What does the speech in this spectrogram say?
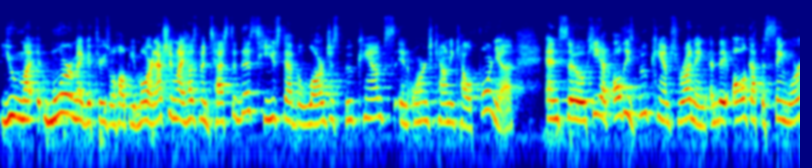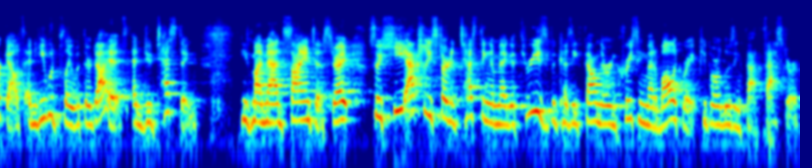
you might more omega-3s will help you more. And actually my husband tested this. He used to have the largest boot camps in Orange County, California. And so he had all these boot camps running and they all got the same workouts and he would play with their diets and do testing he's my mad scientist, right? So he actually started testing omega 3s because he found they're increasing metabolic rate. People are losing fat faster.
